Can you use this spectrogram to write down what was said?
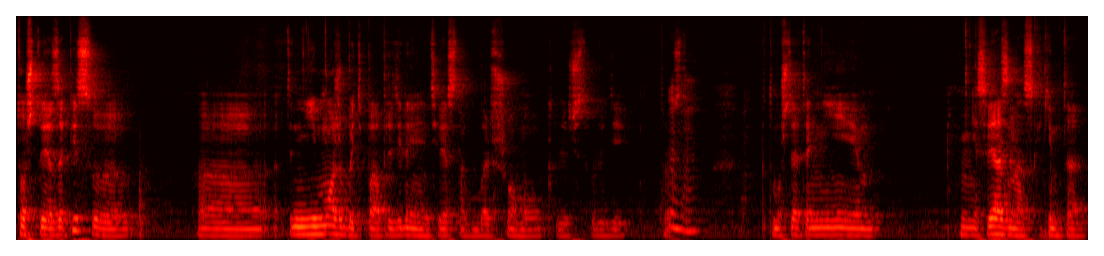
то, что я записываю, э, это не может быть по определению интересно большому количеству людей. Просто. Мгм. Потому что это не, не связано с каким-то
